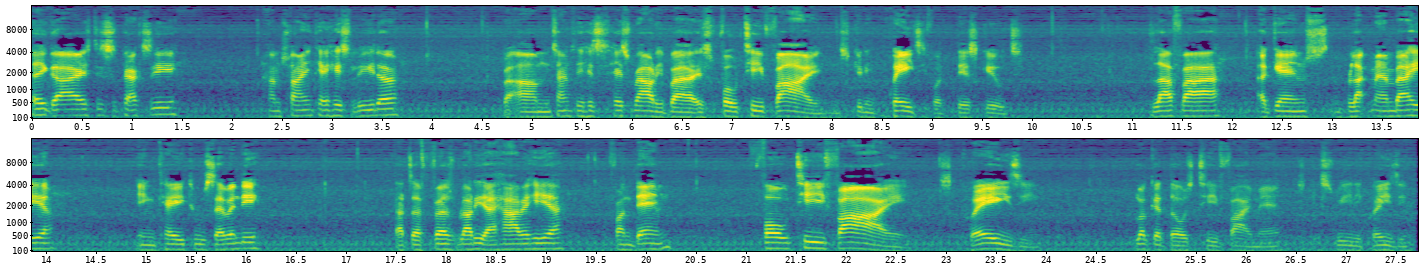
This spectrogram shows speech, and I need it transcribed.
Hey guys, this is Pepsi. I'm trying to take his leader, but um, trying to his his rowdy, but it's 45. It's getting crazy for this guild. Lava against Black Mamba here in K270. That's the first bloody I have here from them. 45. It's crazy. Look at those T5, man. It's really crazy.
